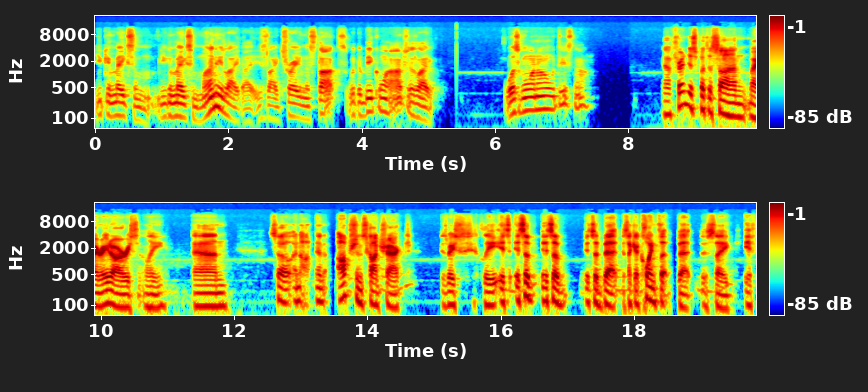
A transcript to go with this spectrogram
you can make some you can make some money like, it's like trading the stocks with the bitcoin options like what's going on with this now? Yeah a friend just put this on my radar recently and so an, an options contract is basically it's it's a it's a it's a bet. It's like a coin flip bet. It's like if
